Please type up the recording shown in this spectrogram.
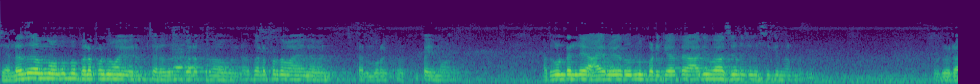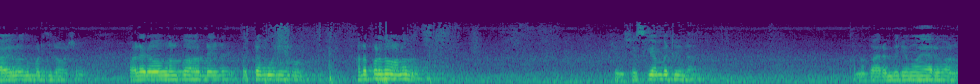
ചിലത് അവൻ നോക്കുമ്പോൾ ഫലപ്രദമായി വരും. ചിലത് ഫലപ്രദമാവില്ല. ഫലപ്രദമായ അവൻ തലമുറകൾക്ക് കൈമാറും. അതുകൊണ്ടല്ലേ ആയുർവേദമൊന്നും പഠിക്കാത്ത ആദിവാസികൾ ചികിത്സിക്കുന്നുണ്ട്. അവരൊരു ആയുർവേദം പഠിച്ചില്ല പക്ഷെ പല രോഗങ്ങൾക്കും അവരുടെ ഒറ്റമൂലികളുണ്ട് ഫലപ്രദമാണത് വിശ്വസിക്കാൻ പറ്റില്ല. കാരണം പാരമ്പര്യമായ അറിവാണ്.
